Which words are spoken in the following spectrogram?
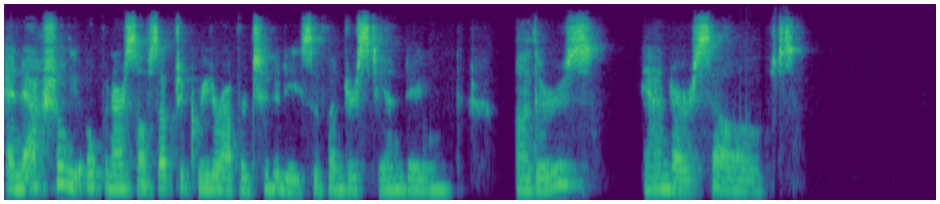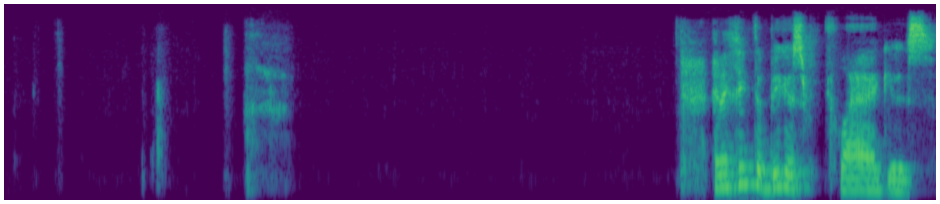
and actually open ourselves up to greater opportunities of understanding others and ourselves. And I think the biggest flag is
